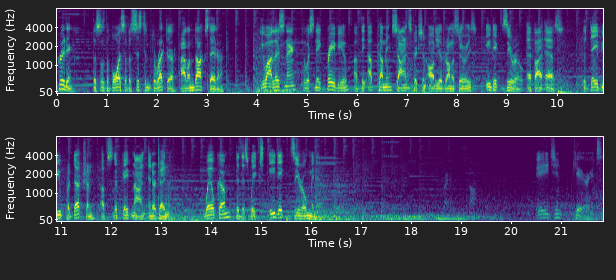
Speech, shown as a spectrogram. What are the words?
Greetings. This is the voice of Assistant Director Alan Dockstader. You are listening to a sneak preview of the upcoming science fiction audio drama series Edict Zero FIS, the debut production of Slipgate 9 Entertainment. Welcome to this week's Edict Zero Minute. Agent Garrett.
